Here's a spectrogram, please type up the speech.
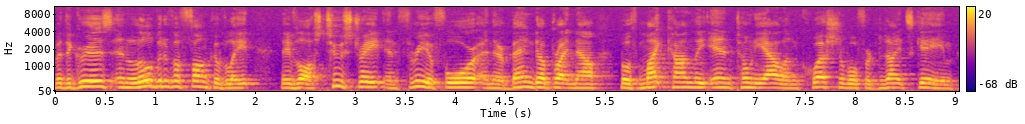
But the Grizz in a little bit of a funk of late. They've lost two straight and three of four, and they're banged up right now. Both Mike Conley and Tony Allen questionable for tonight's game.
